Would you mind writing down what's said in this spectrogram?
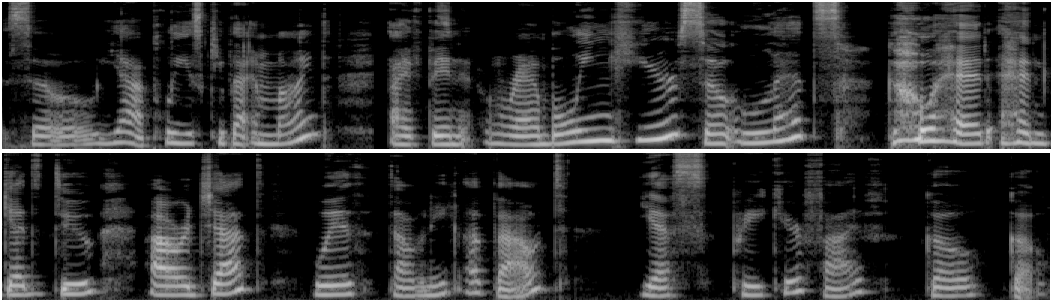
So, yeah, please keep that in mind. I've been rambling here, so let's go ahead and get to our chat with Dominique about Yes Precure 5 Go Go.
